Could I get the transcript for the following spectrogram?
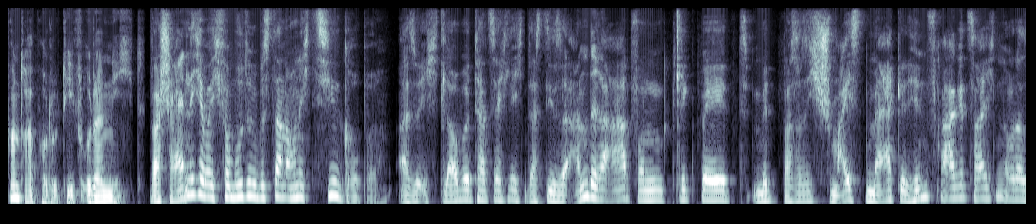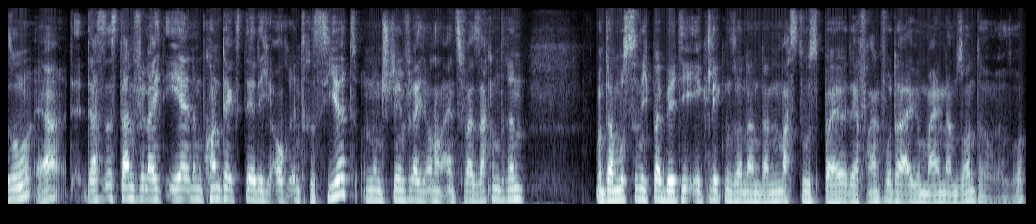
kontraproduktiv oder nicht? Wahrscheinlich, aber ich vermute, du bist dann auch nicht Zielgruppe. Also ich glaube tatsächlich, dass diese andere Art von Clickbait mit, was weiß ich, schmeißt Merkel hin, Fragezeichen oder so, ja, das ist dann vielleicht eher in einem Kontext, der dich auch interessiert und dann stehen vielleicht auch noch ein, zwei Sachen drin. Und da musst du nicht bei Bild.de klicken, sondern dann machst du es bei der Frankfurter Allgemeinen am Sonntag oder so.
